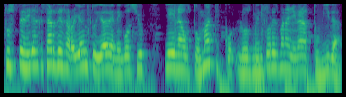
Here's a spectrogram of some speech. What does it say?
Tú tendrías que estar desarrollando tu idea de negocio y en automático los mentores van a llegar a tu vida.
